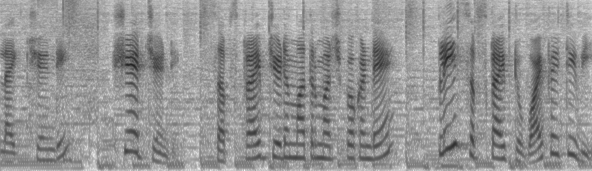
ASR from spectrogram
లైక్ చేయండి షేర్ చేయండి. సబ్స్క్రైబ్ చేయడం మాత్రం మర్చిపోకండి. Please subscribe to WiFi TV.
